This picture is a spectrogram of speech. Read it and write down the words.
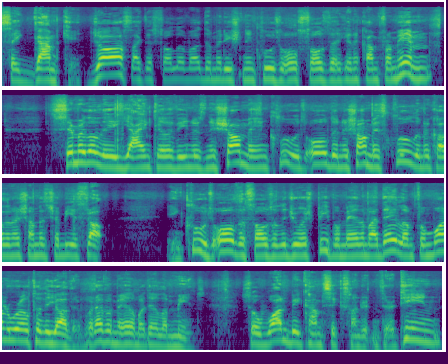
say Gamke. Just like the soul of Adam Rishon includes all souls that are going to come from him, similarly, Yankov Avinu's Neshama includes all the Neshamas, Klulim, call the Neshamas Shabi Yisrael. Includes all the souls of the Jewish people, Me'elam Adelam, from one world to the other, whatever Me'elam Adelam means. So one becomes 613,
